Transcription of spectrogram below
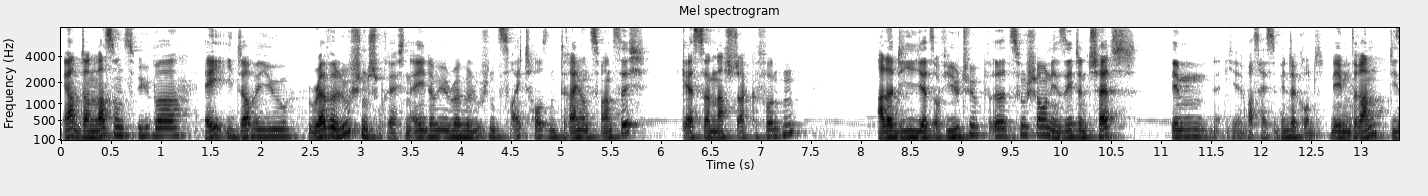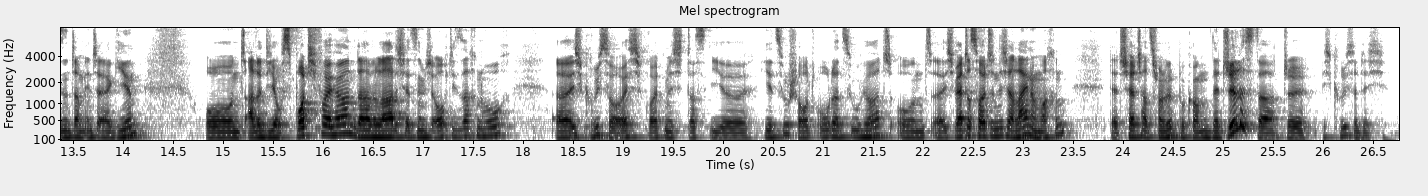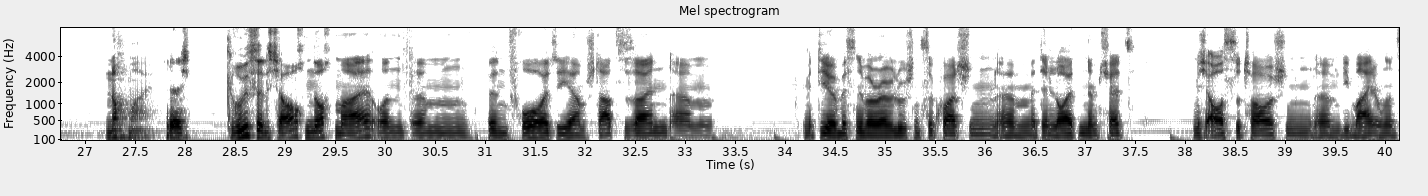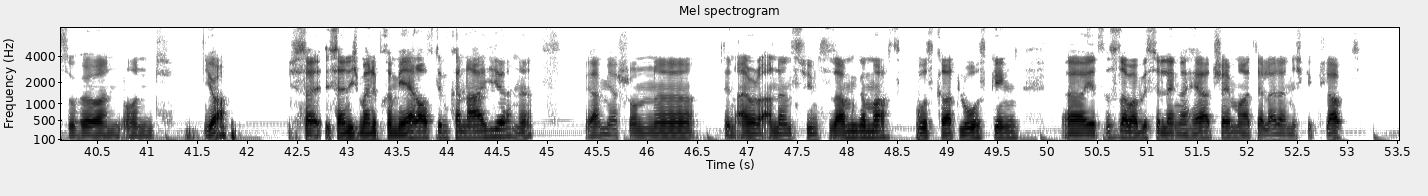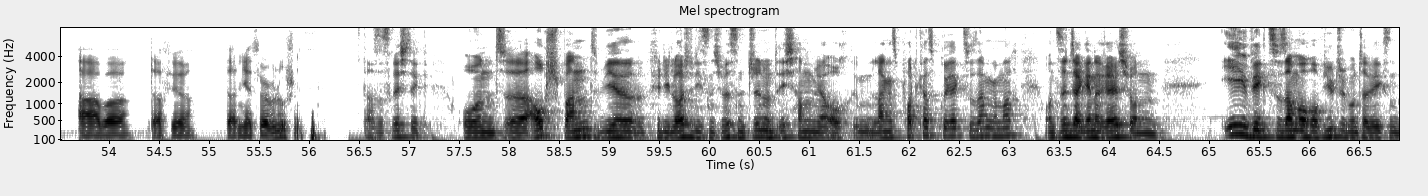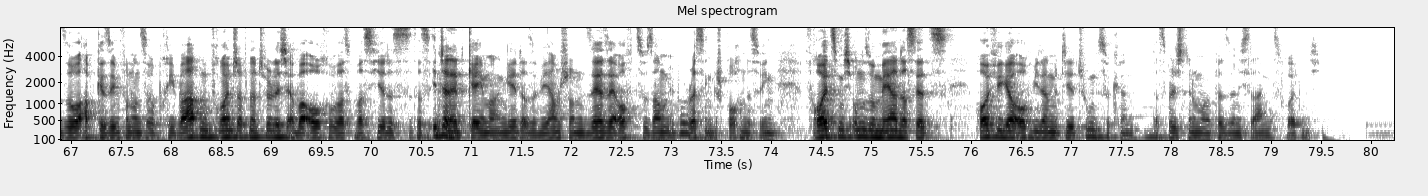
Ja, dann lass uns über AEW Revolution sprechen. AEW Revolution 2023. Gestern Nacht stattgefunden. Alle, die jetzt auf YouTube äh, zuschauen, ihr seht den Chat im, hier, was heißt im Hintergrund? Nebendran, die sind am Interagieren. Und alle, die auf Spotify hören, da lade ich jetzt nämlich auch die Sachen hoch. Äh, ich grüße euch, freut mich, dass ihr hier zuschaut oder zuhört. Und äh, ich werde das heute nicht alleine machen. Der Chat hat es schon mitbekommen. Der Jill ist da. Jill, ich grüße dich. Nochmal. Ja, ich grüße dich auch nochmal und ähm, bin froh, heute hier am Start zu sein. Ähm, mit dir ein bisschen über Revolution zu quatschen, ähm, mit den Leuten im Chat mich auszutauschen, ähm, die Meinungen zu hören und ja, ist ja, ist ja nicht meine Premiere auf dem Kanal hier. Ne? Wir haben ja schon äh, den ein oder anderen Stream zusammen gemacht, wo es gerade losging. Äh, jetzt ist es aber ein bisschen länger her. Chamber hat ja leider nicht geklappt, aber dafür dann jetzt Revolution. Das ist richtig. Und äh, auch spannend, wir, für die Leute, die es nicht wissen, Jin und ich haben ja auch ein langes Podcast-Projekt zusammen gemacht und sind ja generell schon ewig zusammen auch auf YouTube unterwegs und so, abgesehen von unserer privaten Freundschaft natürlich, aber auch was, was hier das, das Internet-Game angeht. Also wir haben schon sehr, sehr oft zusammen über Wrestling gesprochen, deswegen freut es mich umso mehr, das jetzt häufiger auch wieder mit dir tun zu können. Das will ich dir nochmal persönlich sagen, das freut mich.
